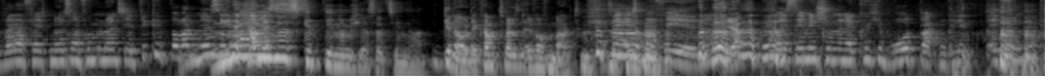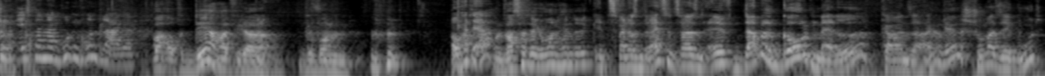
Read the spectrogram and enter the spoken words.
Weil er vielleicht 1995 entwickelt worden ist. Nee, der kam Nein, erst, es gibt den nämlich erst seit 10 Jahren. genau, der kam 2011 auf den Markt. Das ist echt mal fail, ne? Ja. Aber ich sehe mich schon in der Küche Brot backen. Klingt echt, klingt echt nach einer guten Grundlage. Aber auch der hat wieder gewonnen. Oh, hat er? Und was hat er gewonnen, Hendrik? In 2013 und 2011 Double Gold Medal, kann man sagen. Der ist schon mal sehr gut,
